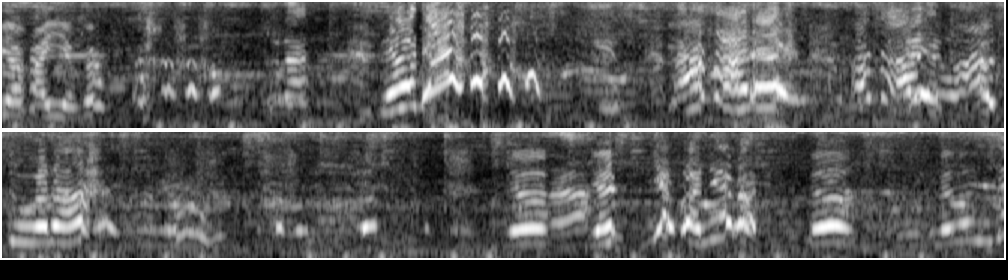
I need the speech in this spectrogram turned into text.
บเดี๋ยวเบียร์ใครเหยียบก็เดี๋ยวเดี๋ยวอาขาเลยอาขาเลยเอาจูกันนะเดี๋ยวเดี๋ยวแยกก่อนเนี่ยก่อนเดี๋ยวเดี๋ยวเราจะแย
